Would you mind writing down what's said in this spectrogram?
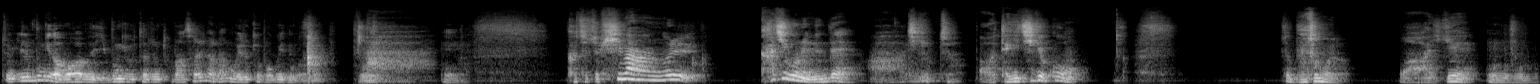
좀 1분기 넘어가면서 2분기부터 좀 돌아서려나 뭐 이렇게 보고 있는 거죠. 예. 예. 그 렇죠. 좀 희망을 가지고는 있는데, 아, 지겹죠. 어, 되게 지겹고, 좀 무서워요. 와, 이게, 음.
